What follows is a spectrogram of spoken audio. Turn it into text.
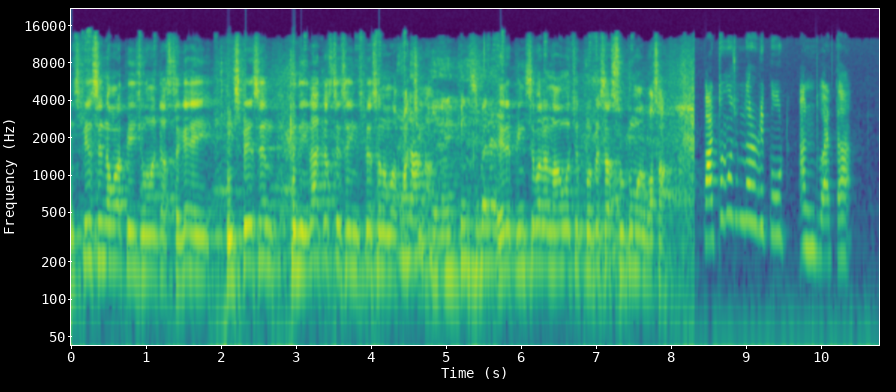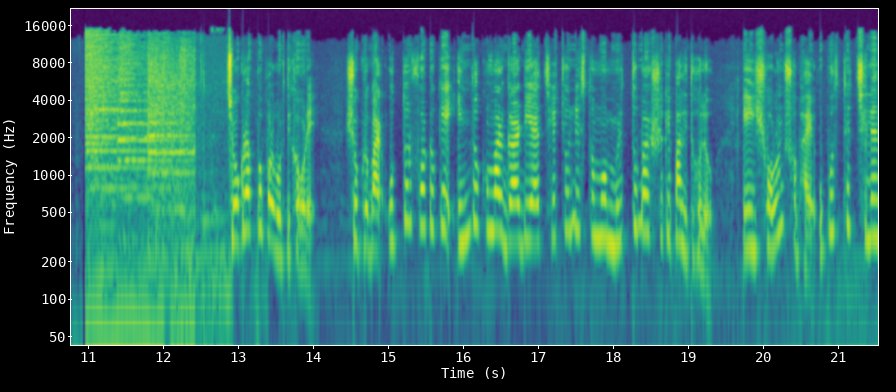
ইন্সপিরেশন আমরা পেয়েছি ওনার কাছ থেকে এই ইন্সপিরেশন কিন্তু এনার কাছ থেকে সেই ইন্সপিরেশন আমরা পাচ্ছি না। এর? প্রিন্সিপালের নাম হচ্ছে প্রফেসর সুকুমার বসা। পার্থ মজুমদারের রিপোর্ট আনন্দ বার্তা চোখ রাখব পরবর্তী খবরে। শুক্রবার উত্তর ফটকে ইন্দ্রকুমার গার্ডিয়ার ছেচল্লিশতম মৃত্যুবার্ষিকী পালিত হল। এই স্মরণ সভায় উপস্থিত ছিলেন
